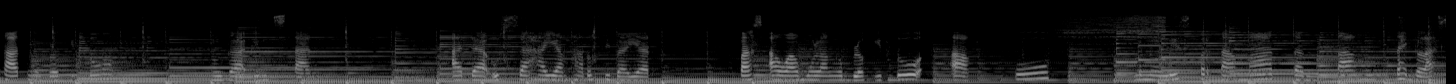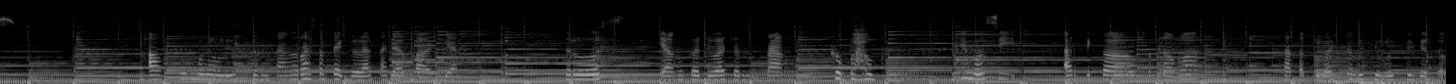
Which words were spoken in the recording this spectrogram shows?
saat ngeblog itu nggak instan. Ada usaha yang harus dibayar. Pas awal mula ngeblog itu aku menulis pertama tentang teh gelas. Aku menulis tentang rasa teh gelas ada apa aja. Terus yang kedua tentang kebab emosi. Artikel pertama saat aku baca lucu-lucu gitu.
